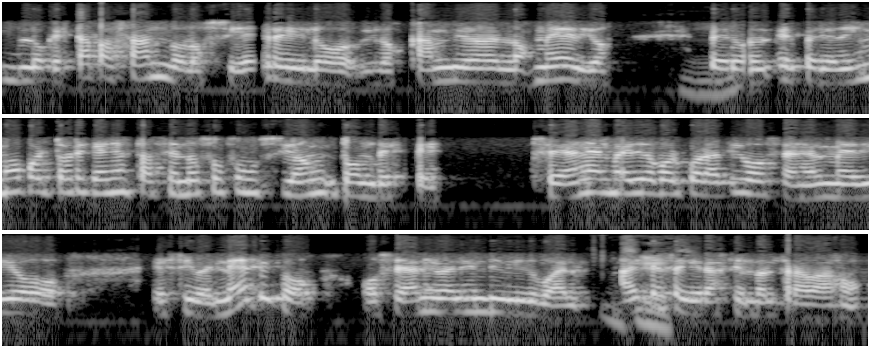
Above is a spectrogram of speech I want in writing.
lo que está pasando, los cierres y, los cambios en los medios, pero el periodismo puertorriqueño está haciendo su función donde esté, sea en el medio corporativo, sea en el medio cibernético o sea a nivel individual. Hay que seguir haciendo el trabajo.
